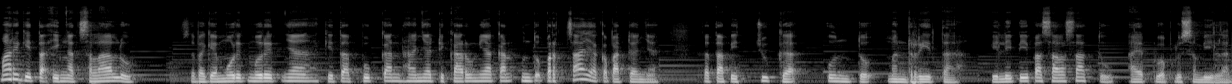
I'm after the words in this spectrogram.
Mari kita ingat selalu, sebagai murid-muridnya kita bukan hanya dikaruniakan untuk percaya kepadanya, tetapi juga untuk menderita. Filipi pasal 1 ayat 29.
